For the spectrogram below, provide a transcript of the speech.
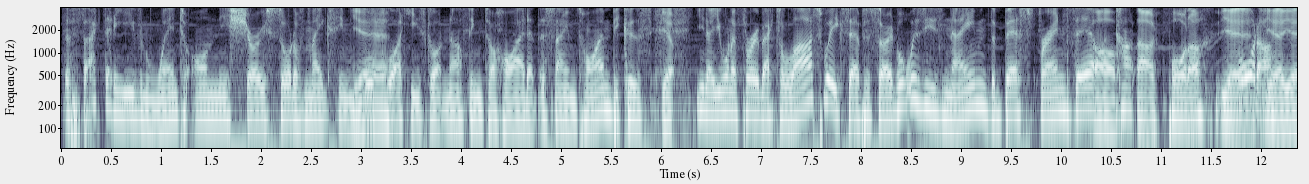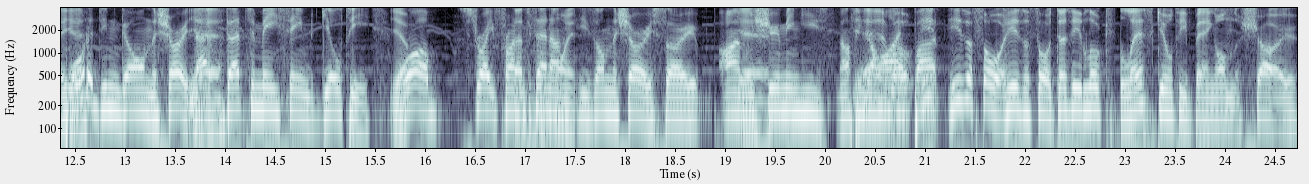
the fact that he even went on this show sort of makes him Yeah. look like he's got nothing to hide at the same time because, Yep. you know, you want to throw back to last week's episode. What was his name? The best friend there? I Oh, can't- uh, Porter. Yeah. Porter. Yeah, yeah, yeah. Porter didn't go on the show. Yeah. That that to me seemed guilty. Yep. Rob, straight front That's and center. He's on the show, so I'm Yeah. assuming he's nothing to hide. well, but here's a thought. Here's a thought. Does he look less guilty being on the show,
